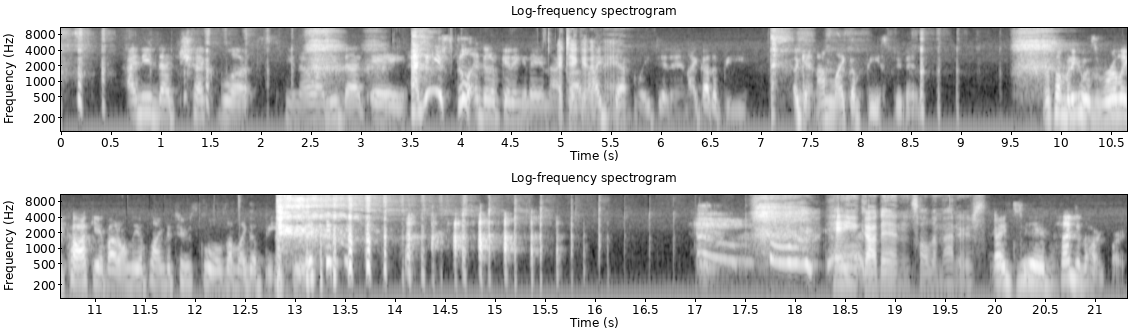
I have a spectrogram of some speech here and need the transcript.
I need that check plus. You know, I need that A. I think you still ended up getting an A in that I did class. get an I A. definitely didn't. I got a B. Again, I'm like a B student. For somebody who was really cocky about only applying to two schools, I'm like a B student. Oh my hey, you got in. That's all that matters. I did. I did the hard part.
